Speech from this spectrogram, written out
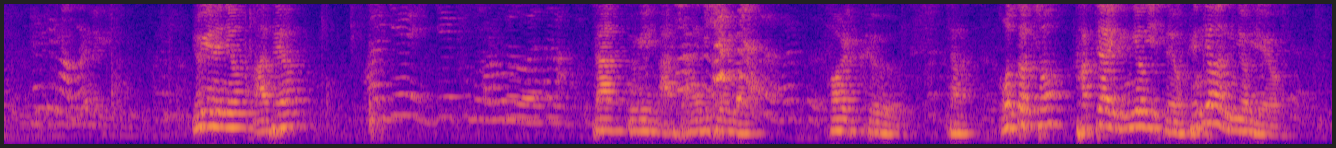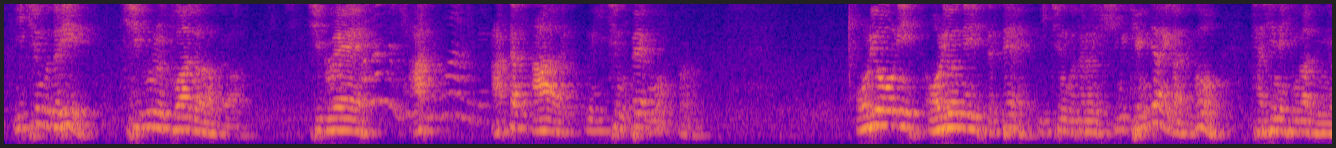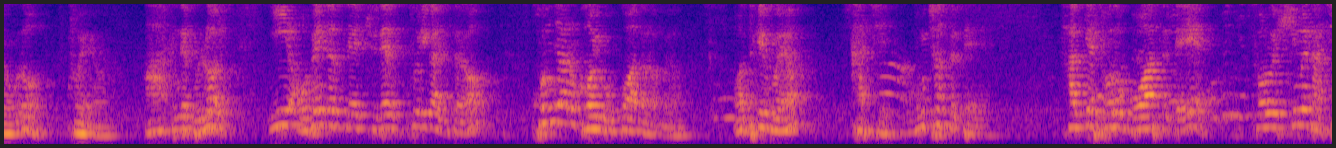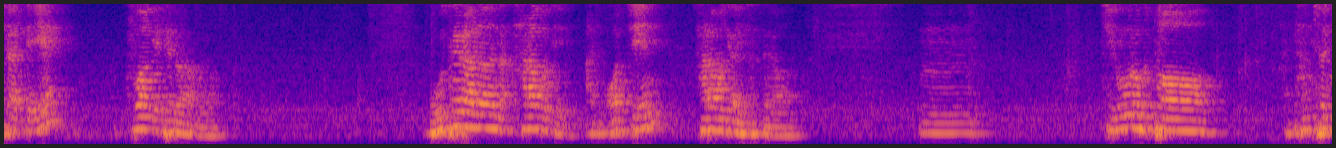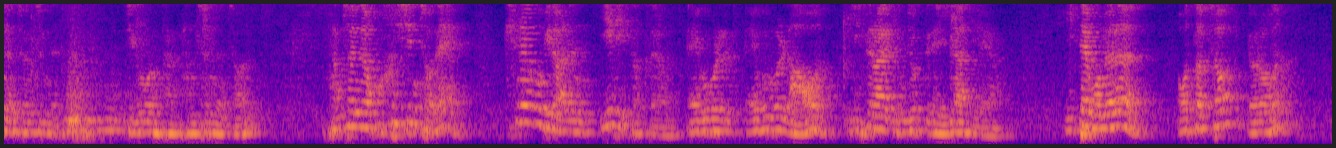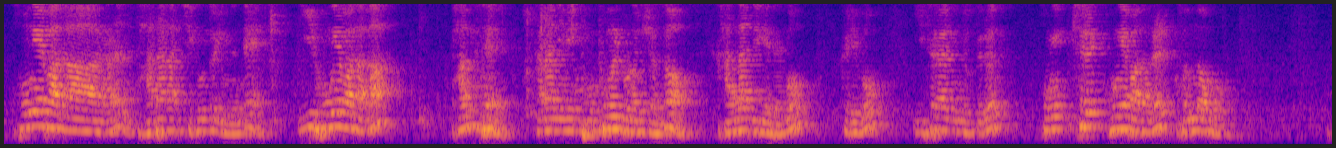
여기는요. 아세요? 얘들아. 자 여기 아시 알기 거. 헐크. 자, 어떻죠? 각자의 능력이 있어요. 굉장한 능력이에요. 이 친구들이 지구를 구하더라고요. 지구에 아. 아까 아이 친구 빼고 어. 어려운 이 어려운 일이 있을 때 이 친구들은 힘이 굉장해 가지고 자신의 힘과 능력으로 구해요. 아 근데 물론 이 어벤져스의 주된 스토리가 있어요. 혼자는 거의 못 구하더라고요. 어떻게 구해요? 같이 뭉쳤을 때에 함께 서로 모았을 때에 서로 힘을 같이 할 때에 구하게 되더라고요. 모세라는 할아버지, 아주 멋진 할아버지가 있었어요. 음, 지금으로부터 한 3천 년 전쯤 됐어요. 지금으로부터 한 3천 년 전. 3천 년 훨씬 전에 출애굽이라는 일이 있었어요. 애굽을 애굽을 나온 이스라엘 민족들의 이야기예요. 이때 보면은 어떻죠, 여러분? 홍해바다라는 바다가 지금도 있는데 이 홍해바다가 밤새 하나님이 동풍을 불어주셔서 갈라지게 되고 그리고 이스라엘 민족들은 홍해, 출- 홍해바다를 건너고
